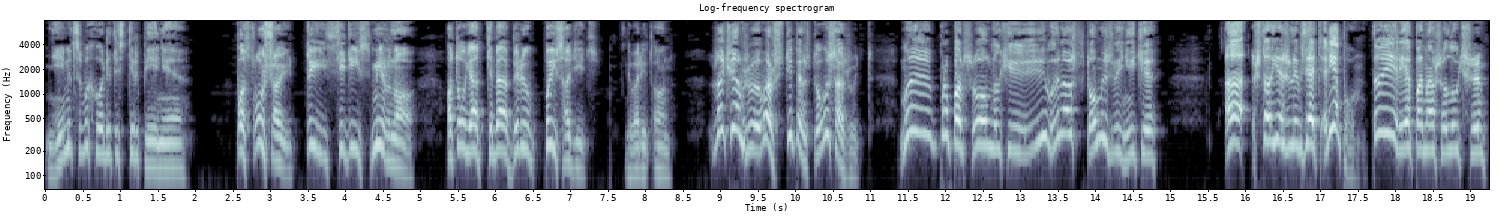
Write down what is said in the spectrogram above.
Немец выходит из терпения. — Послушай, ты сиди смирно, а то я от тебя беру посадить, — говорит он. — Зачем же ваше степенство высаживать -то? Мы про подсолнухи, и вы нас в том извините. А что, ежели взять репу, то и репа наша лучше.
